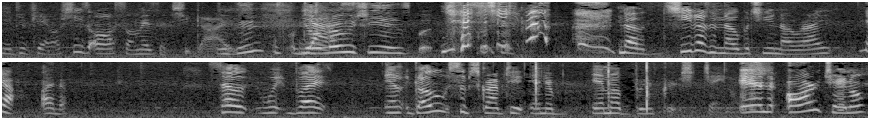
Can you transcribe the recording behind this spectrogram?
YouTube channel. She's awesome, isn't she, guys? Mm-hmm. Yes. Don't know who she is, but Yes, she No, she doesn't know, but you know, right? yeah, I know. So, but go subscribe to Emma, Emma Booker's channel. And our channel.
